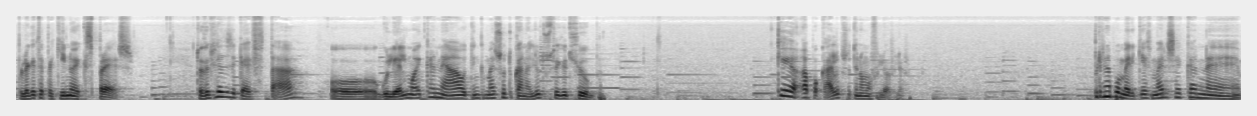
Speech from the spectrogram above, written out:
που λέγεται Πεκίνο Express. Το 2017 ο Γκουλιέλμο έκανε outing μέσω του καναλιού του στο YouTube και αποκάλυψε ότι είναι ομοφιλόφιλος. Πριν από μερικές μέρες έκανε,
